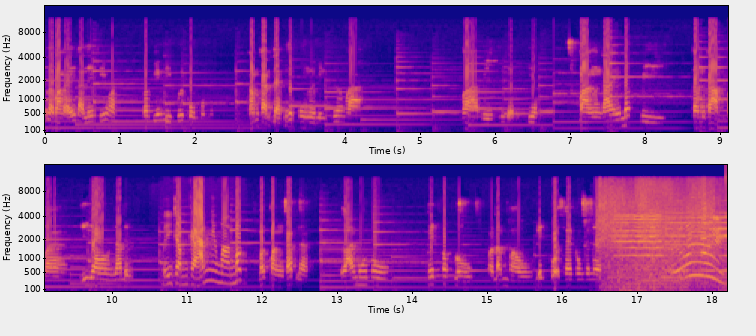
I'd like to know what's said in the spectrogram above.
Tức là bạn ấy đã lên kế hoạch cho chuyến đi cuối cùng của mình ngắm cảnh đẹp nhất của người mình thương và và vì cái dẫn kia. Bạn gái mất vì trầm cảm và lý do gia đình bị trầm cảm nhưng mà mất mất bằng cách là lái mô tô hết tốc độ và đâm vào đít của xe container. Ui!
